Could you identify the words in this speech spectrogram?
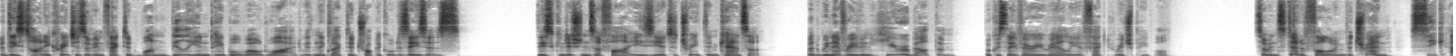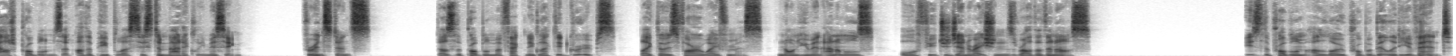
but these tiny creatures have infected 1 billion people worldwide with neglected tropical diseases. These conditions are far easier to treat than cancer, but we never even hear about them because they very rarely affect rich people. So instead of following the trend, seek out problems that other people are systematically missing. For instance, does the problem affect neglected groups, like those far away from us, non human animals, or future generations rather than us? Is the problem a low probability event,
